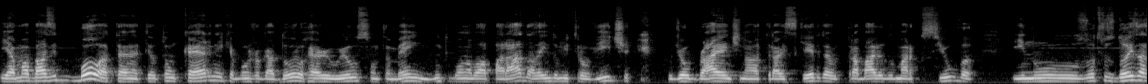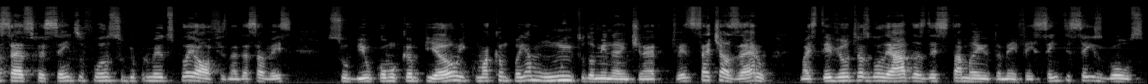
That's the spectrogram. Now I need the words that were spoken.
E é uma base boa até, né? Tem o Tom Kearney, que é bom jogador, o Harry Wilson também, muito bom na bola parada, além do Mitrovic, o Joe Bryant na lateral esquerda, o trabalho do Marco Silva, e nos outros dois acessos recentes, o Fulham subiu para o meio dos playoffs, né? Dessa vez subiu como campeão e com uma campanha muito dominante, né? Fez 7 a 0 mas teve outras goleadas desse tamanho também, fez 106 gols.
